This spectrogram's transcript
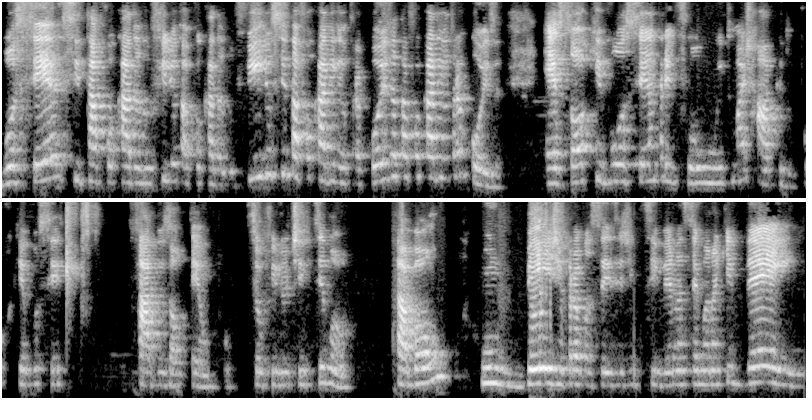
Você, se tá focada no filho, tá focada no filho, se tá focada em outra coisa, tá focada em outra coisa. É só que você entra em flow muito mais rápido, porque você sabe usar o tempo. Seu filho te ensinou, tá bom? Um beijo para vocês, a gente se vê na semana que vem.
